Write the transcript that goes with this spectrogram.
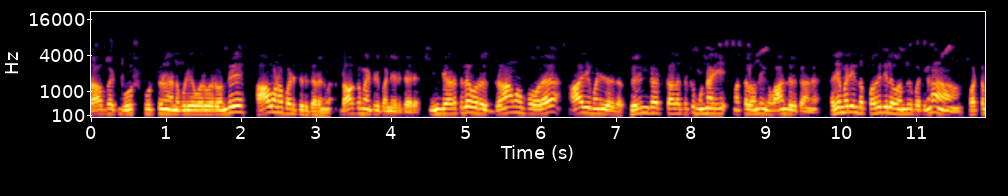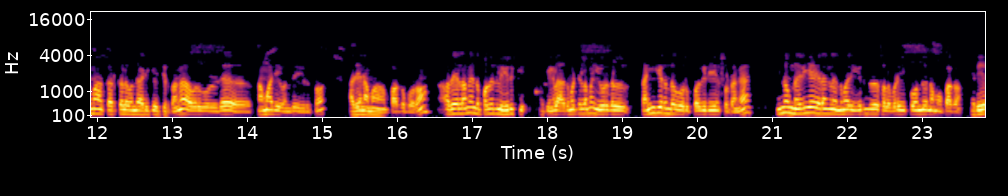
ராபர்ட் போஸ்புட்னு எனக்கூடிய ஒருவர் வந்து ஆவணப்படுத்தியிருக்காருங்களா டாக்குமெண்ட்ரி பண்ணியிருக்காரு இந்த இடத்துல ஒரு கிராமம் போல ஆதி மனிதர்கள் பெருங்கற்காலத்துக்கு முன்னாடியே மக்கள் வந்து இங்க வாழ்ந்திருக்காங்க அதே மாதிரி இந்த பகுதியில வந்து பாத்தீங்கன்னா வட்டமா கற்களை வந்து அடுக்கி வச்சிருப்பாங்க அவர்களுடைய சமாதி வந்து இருக்கும் அதே நம்ம பார்க்க போறோம் அது எல்லாமே இந்த பகுதியில் இருக்கு ஓகேங்களா அது மட்டும் இல்லாம இவர்கள் தங்கியிருந்த ஒரு பகுதின்னு சொல்றாங்க இன்னும் நிறைய இடங்கள் இந்த மாதிரி இருந்ததை சொல்லப்படும். இப்போ வந்து நம்ம பார்க்கலாம். நிறைய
